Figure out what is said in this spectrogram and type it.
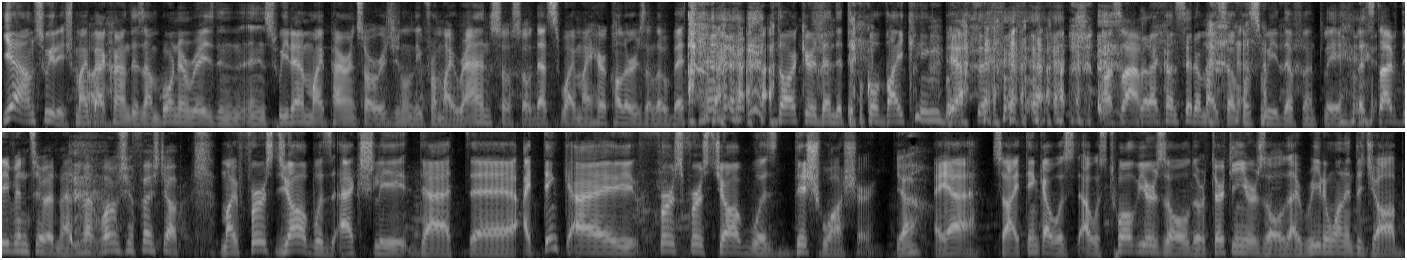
yeah, I'm Swedish. My Ah. background is I'm born and raised in, in Sweden. My parents are originally from Iran, so so that's why my hair color is a little bit darker than the typical Viking. But, Awesome. but I consider myself a Swede, definitely. Let's dive deep into it, man. What what was your first job? my first job was actually that uh, I think I first first job was dishwasher. Yeah. Uh, yeah. So I think I was I was 12 years old or 13 years old. I really wanted the job.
